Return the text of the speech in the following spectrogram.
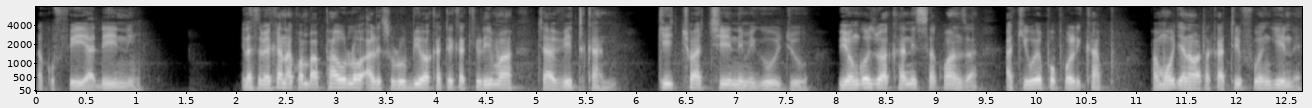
na kufia dini. Inasemekana kwamba paulo alisulubiwa katika kilima cha vitkan kichwa chini miguu juu. Viongozi wa kanisa kwanza akiwepo polikapo pamoja na watakatifu wengine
